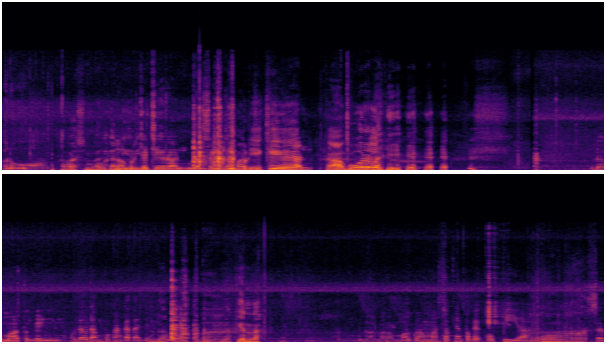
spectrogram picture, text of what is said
Aduh, Awas melarikan nggak diri. berceceran, udah Udah sedikit berceceran, kabur lagi. udah matang kayaknya. ini. udah udah empuk angkat aja Udah. Aduh, yakin lah. Udah lama. tukang masaknya pakai kopi ya Oh, Resep.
